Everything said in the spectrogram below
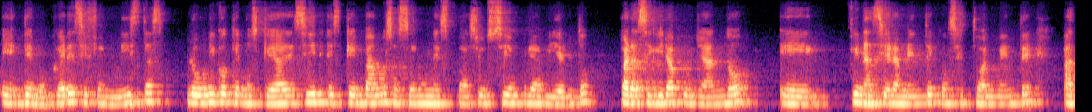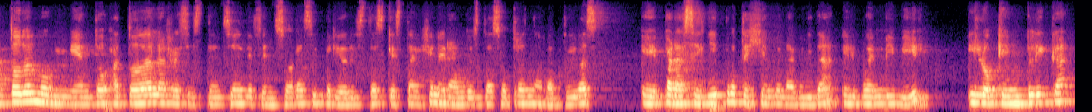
eh, de mujeres y feministas, lo único que nos queda decir es que vamos a hacer un espacio siempre abierto para seguir apoyando eh, financieramente, conceptualmente, a todo el movimiento, a toda la resistencia de defensoras y periodistas que están generando estas otras narrativas eh, para seguir protegiendo la vida, el buen vivir y lo que implica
